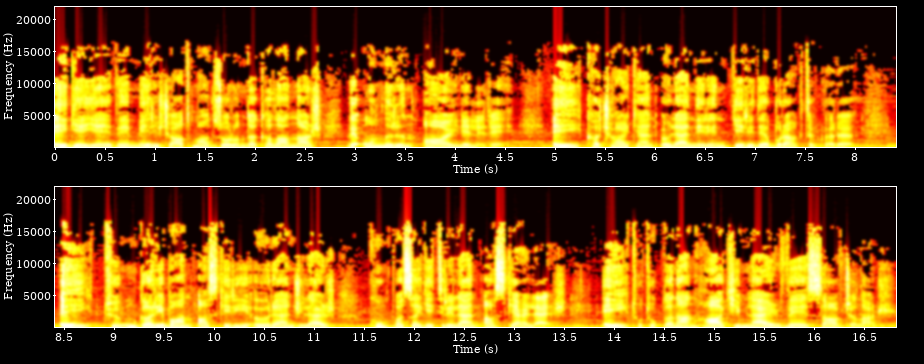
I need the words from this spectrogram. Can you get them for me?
Ege'ye ve Meriç'e atmak zorunda kalanlar ve onların aileleri. Ey kaçarken ölenlerin geride bıraktıkları. Ey tüm gariban askeri öğrenciler, kumpasa getirilen askerler. Ey tutuklanan hakimler ve savcılar.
